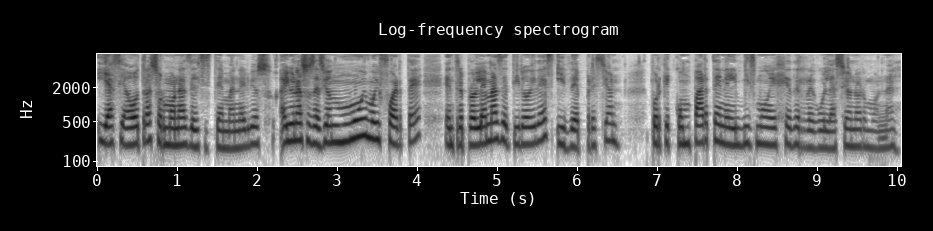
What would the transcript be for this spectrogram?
y hacia otras hormonas del sistema nervioso. Hay una asociación muy, muy fuerte entre problemas de tiroides y depresión, porque comparten el mismo eje de regulación hormonal.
